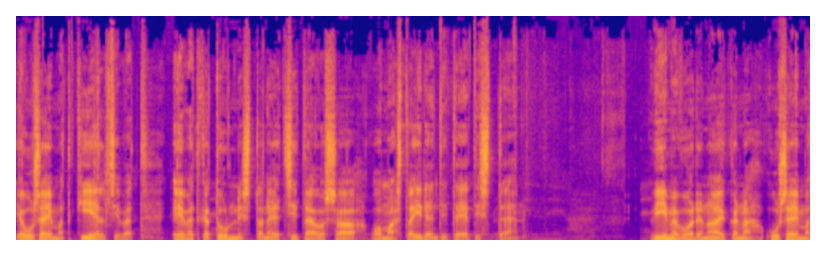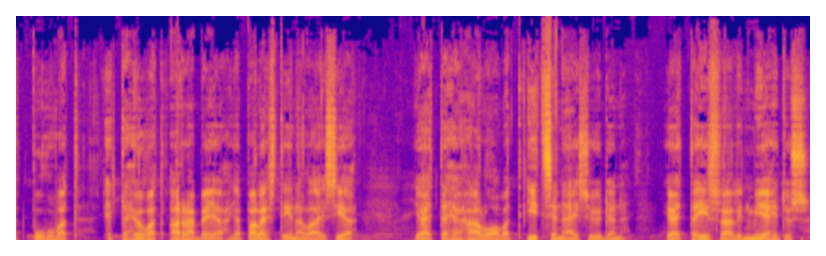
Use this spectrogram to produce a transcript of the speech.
ja useimmat kielsivät, eivätkä tunnistaneet sitä osaa omasta identiteetistään. Viime vuoden aikana useimmat puhuvat, että he ovat arabeja ja palestiinalaisia ja että he haluavat itsenäisyyden ja että Israelin miehitys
